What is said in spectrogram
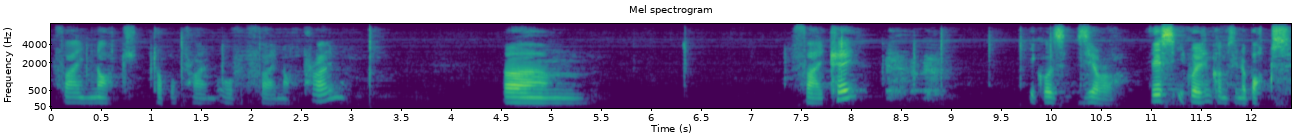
phi naught double prime over phi naught prime. Um, phi k equals 0. This equation comes in a box.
